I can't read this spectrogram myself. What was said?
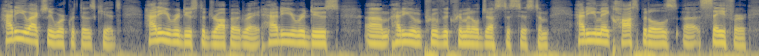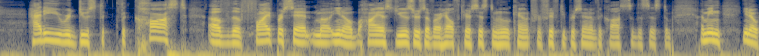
How do you actually work with those kids? How do you reduce the dropout rate? How do you reduce? Um, how do you improve the criminal justice system? How do you make hospitals uh, safer? How do you reduce the, the cost of the 5% you know highest users of our healthcare system who account for 50% of the costs of the system? I mean you know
